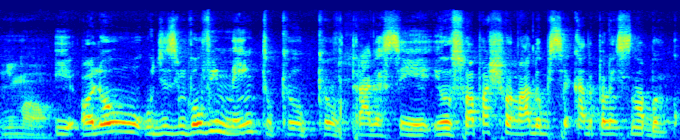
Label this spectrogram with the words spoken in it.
Animal. E olha o, o desenvolvimento que eu, que eu trago assim. Eu sou apaixonado, obcecado pelo Ensina Banco.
